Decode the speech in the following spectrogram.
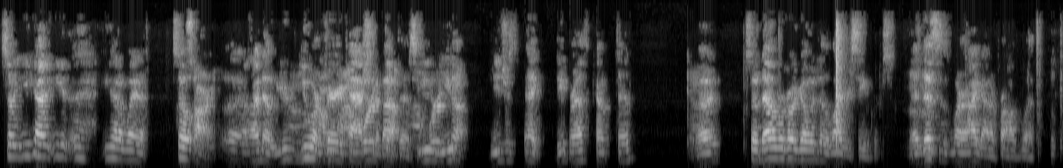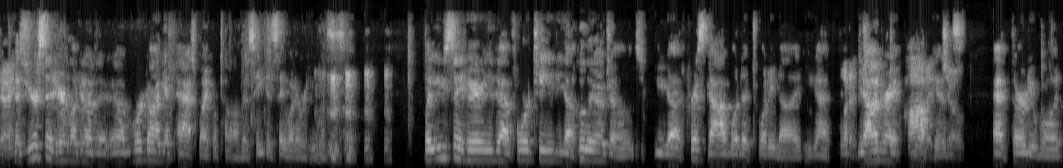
So you got you you got to wait. So sorry, uh, I know you you are I'm- very I'm passionate about up. this. I'm You you, you just hey deep breath, count to ten. Okay. All right. So now we're going to go into the wide receivers, Mhm. and this is where I got a problem with Okay. because you're sitting here looking at the. Uh, we're going to get past Michael Thomas. He can say whatever he wants to say. But you sit here, you got 14, you got Julio Jones, you got Chris Godwin at 29, you got DeAndre joke. Hopkins at 31,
